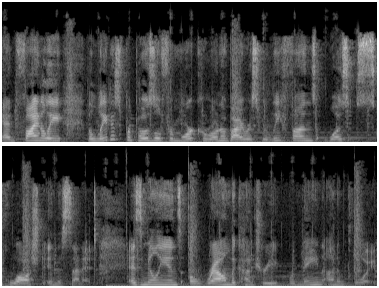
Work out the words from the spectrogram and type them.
And finally, the latest proposal for more coronavirus relief funds was squashed in the Senate as millions around the country remain unemployed.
